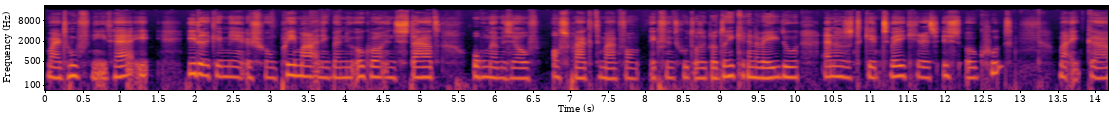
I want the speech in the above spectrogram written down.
maar het hoeft niet. Hè? iedere keer meer is gewoon prima. En ik ben nu ook wel in staat om met mezelf afspraken te maken van ik vind het goed als ik dat drie keer in de week doe. En als het een keer twee keer is, is het ook goed. Maar ik, uh,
